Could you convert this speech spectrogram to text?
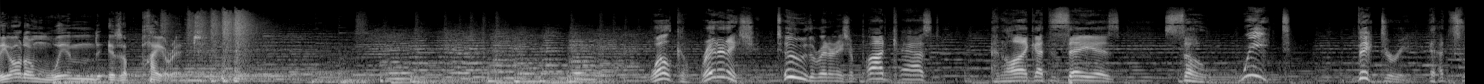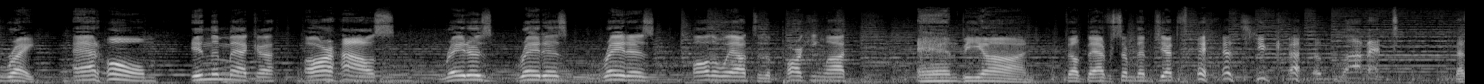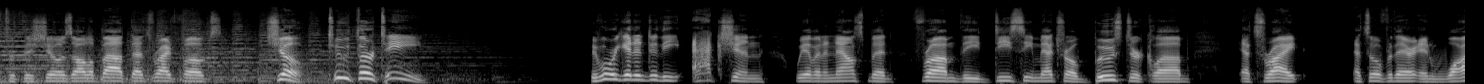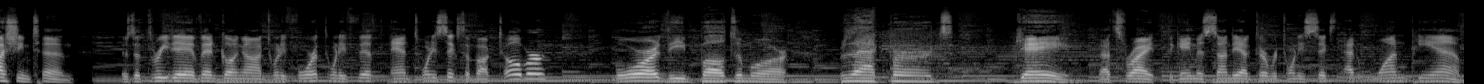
The autumn wind is a pirate. Welcome, Raider Nation, to the Raider Nation podcast. And all I got to say is, so wheat victory. That's right. At home in the Mecca, our house, Raiders, Raiders, Raiders, all the way out to the parking lot and beyond. Felt bad for some of them Jet fans. You gotta love it. That's what this show is all about. That's right, folks. Show 213. Before we get into the action, we have an announcement from the DC Metro Booster Club. That's right. That's over there in Washington. There's a three day event going on 24th, 25th, and 26th of October for the Baltimore Blackbirds game. That's right. The game is Sunday, October 26th at 1 p.m.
